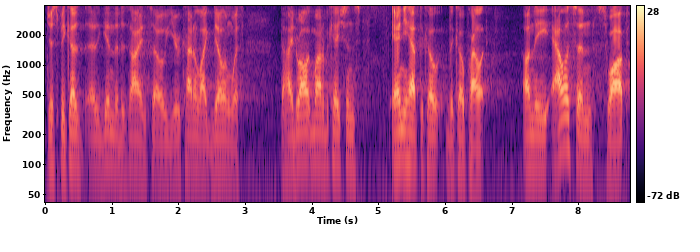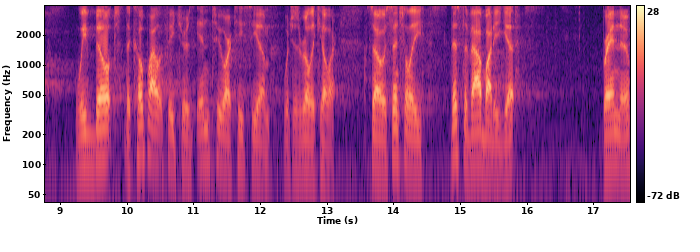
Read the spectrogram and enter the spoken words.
just because again the design. So you're kind of like dealing with the hydraulic modifications, and you have the co the co-pilot. On the Allison swap, we've built the co-pilot features into our TCM, which is really killer. So essentially, this the valve body you get, brand new,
